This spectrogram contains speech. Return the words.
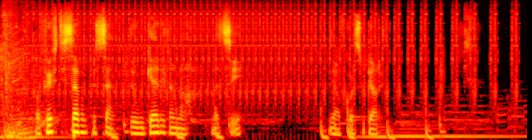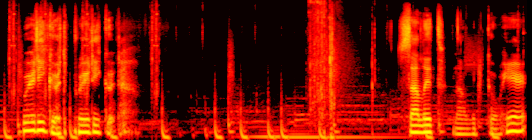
for 57%. Do we get it or not? Let's see. Yeah, of course we got it. Pretty good, pretty good. Sell it. Now we go here.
